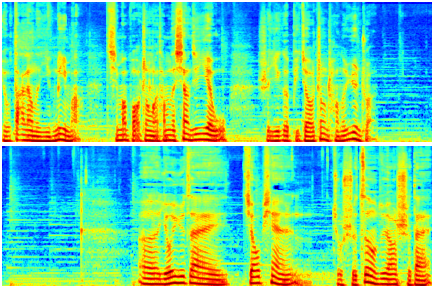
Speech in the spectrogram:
有大量的盈利嘛，起码保证了他们的相机业务是一个比较正常的运转。呃，由于在胶片就是自动对焦时代，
